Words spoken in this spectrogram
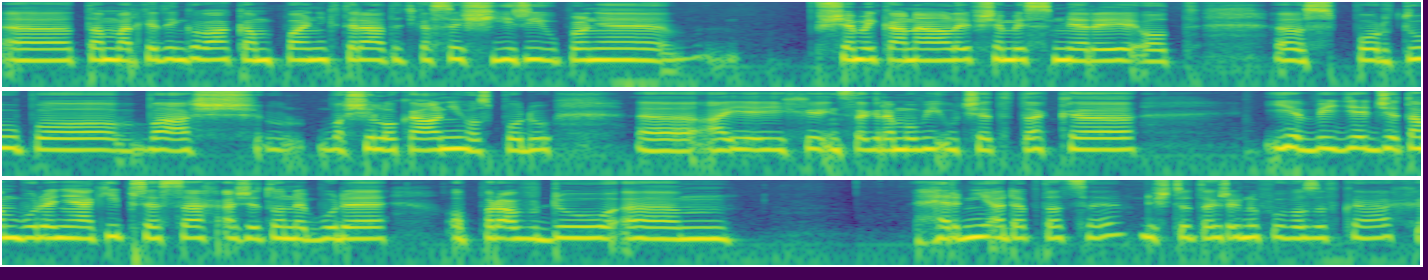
eh, ta marketingová kampaň, která teďka se šíří úplně všemi kanály, všemi směry od eh, sportu po váš, vaši lokální hospodu eh, a jejich Instagramový účet, tak je vidět, že tam bude nějaký přesah a že to nebude opravdu um, herní adaptace, když to tak řeknu v uvozovkách,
